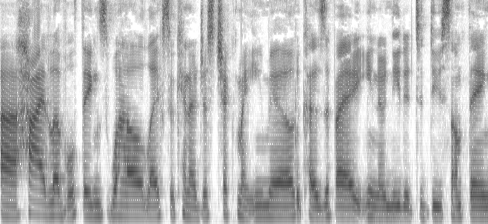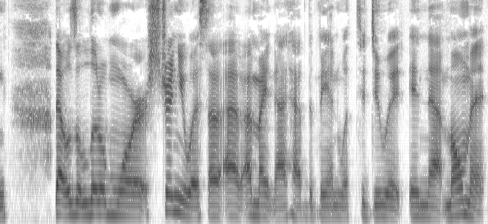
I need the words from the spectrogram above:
uh, high level things well like so can i just check my email? Because if i you know needed to do something that was a little more strenuous I, I might not have the bandwidth to do it in that moment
